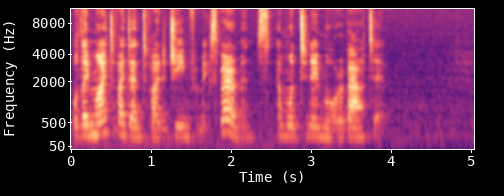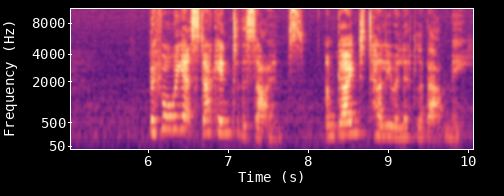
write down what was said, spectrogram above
or they might have identified a gene from experiments and want to know more about it. Before we get stuck into the science, I'm going to tell you a little about me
